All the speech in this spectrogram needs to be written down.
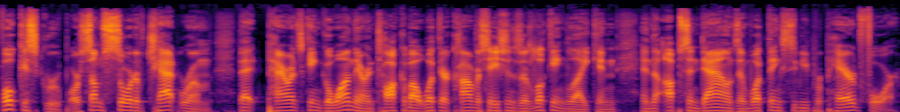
focus group or some sort of chat room that parents can go on there and talk about what their conversations are looking like and, and the ups and downs and what things to be prepared for.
